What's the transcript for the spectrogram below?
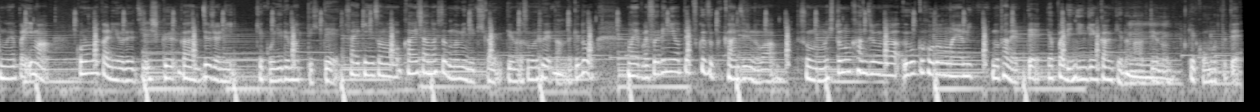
そのやっぱり今コロナ禍による自粛が徐々に結構緩まってきて最近その会社の人と飲みに行く機会っていうのがすごい増えたんだけど、まあ、やっぱりそれによってつくづく感じるのはその人の感情が動くほどの悩みの種ってやっぱり人間関係だなっていうのを結構思ってて。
